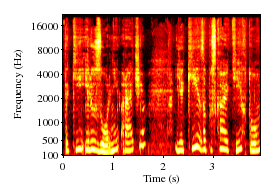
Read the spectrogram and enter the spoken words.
такі ілюзорні речі, які запускають ті, хто.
